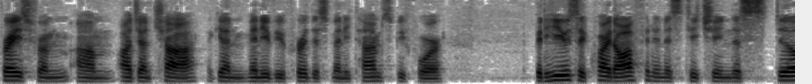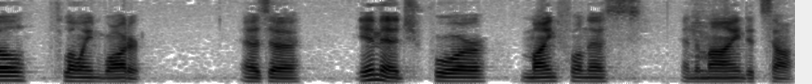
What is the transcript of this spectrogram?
phrase from um, Ajahn Chah. Again, many of you have heard this many times before, but he used it quite often in his teaching, the still flowing water, as a image for mindfulness and the mind itself.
